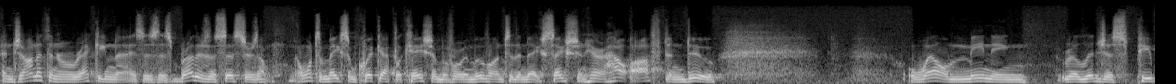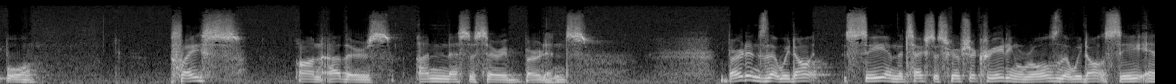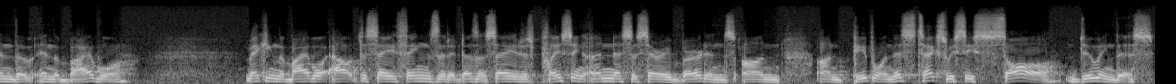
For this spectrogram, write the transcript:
And Jonathan recognizes this. Brothers and sisters, I want to make some quick application before we move on to the next section here. How often do well meaning religious people place on others unnecessary burdens? Burdens that we don't see in the text of Scripture, creating rules that we don't see in the, in the Bible making the Bible out to say things that it doesn't say, just placing unnecessary burdens on, on people. In this text, we see Saul doing this.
